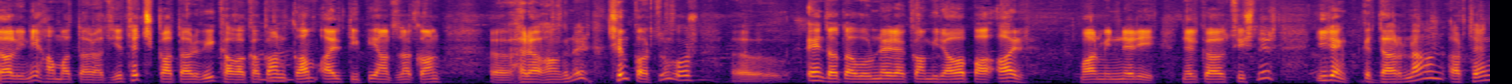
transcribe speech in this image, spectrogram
դա լինի համատարած եթե չկատարվի քաղաքական կամ այլ տիպի անձնական հրահանգներ չեմ կարծում որ այն դատավորները կամ իրավապահ այլ մարմինների ներկայացուցիչներ իրենք կդառնան արդեն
